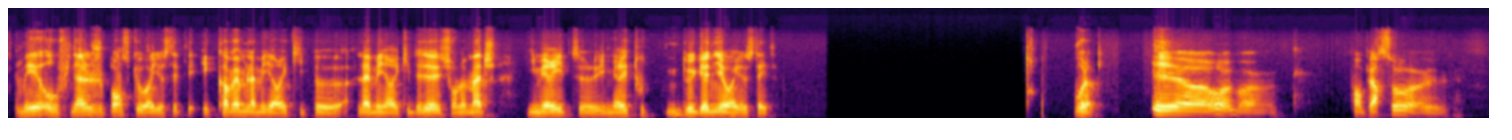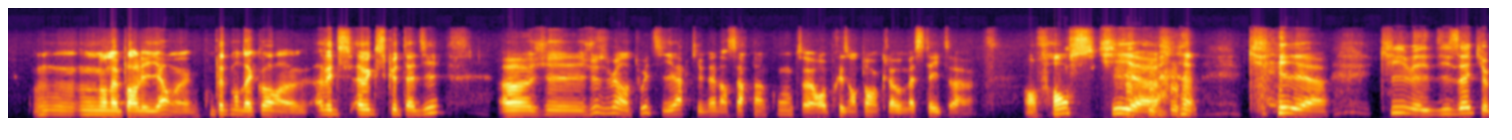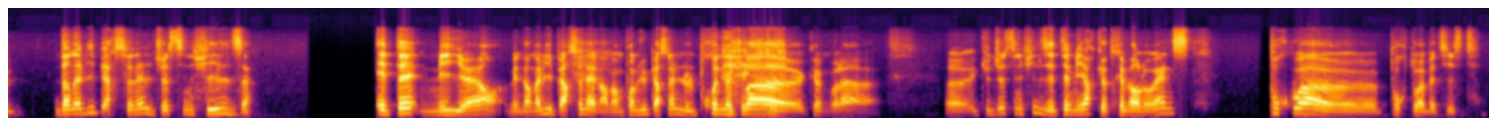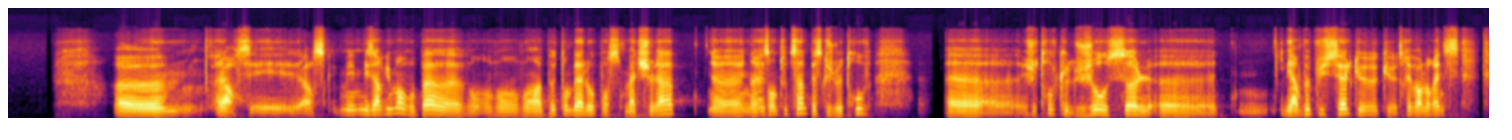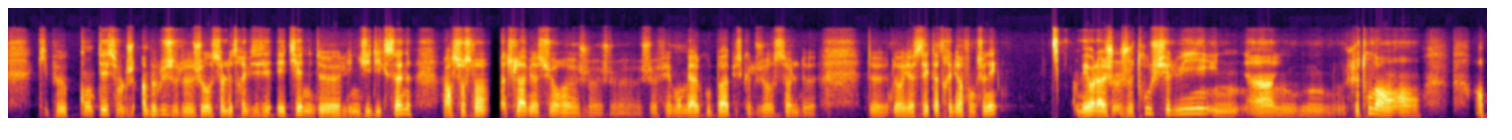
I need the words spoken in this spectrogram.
Mais au final, je pense que Ohio State est quand même la meilleure équipe, euh, la meilleure équipe sur le match, ils méritent, euh, ils méritent de gagner Ohio State. Voilà. Et ouais, bah, enfin, perso, on, en a parlé hier, complètement d'accord euh, avec, avec ce que tu as dit. Euh, j'ai juste vu un tweet hier qui venait d'un certain compte euh, représentant Oklahoma State en France qui, qui, qui disait que d'un avis personnel, Justin Fields était meilleur, mais d'un avis personnel, hein, d'un point de vue personnel, ne le prenez pas comme voilà, que Justin Fields était meilleur que Trevor Lawrence. Pourquoi pour toi, Baptiste? Alors, mes, arguments vont, un peu tomber à l'eau pour ce match-là. une raison toute simple, parce que je trouve, que le jeu au sol, il est un peu plus seul que, Trevor Lawrence, qui peut compter sur un peu plus le jeu au sol de Travis Etienne et de Lindsey Dixon. Alors sur ce match-là, bien sûr, je, je, je fais mon mea culpa, puisque le jeu au sol de, de, State a très bien fonctionné. Mais voilà, je, trouve chez lui, je le trouve en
